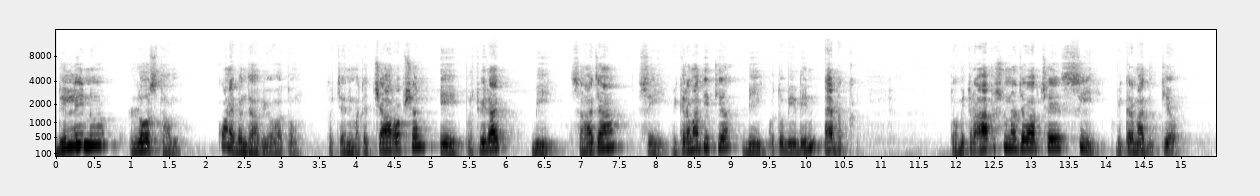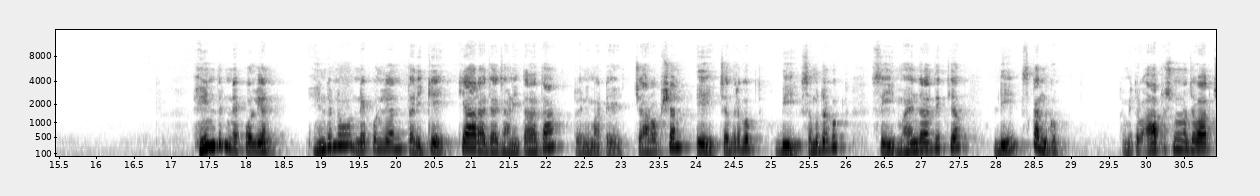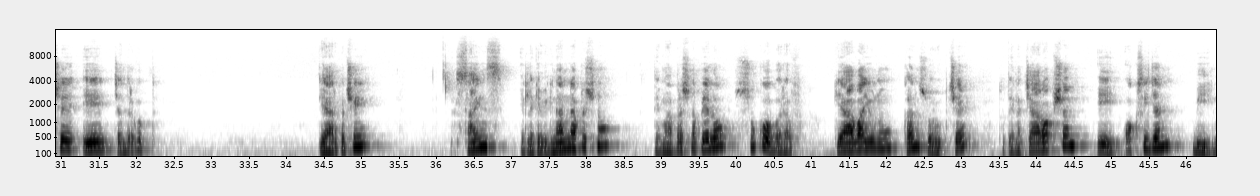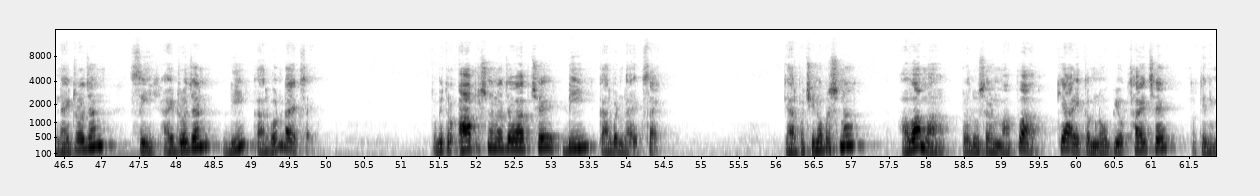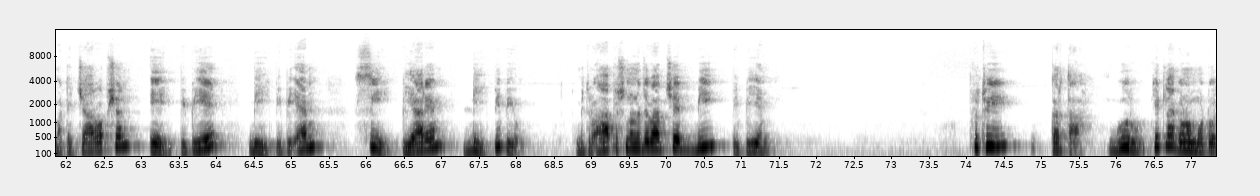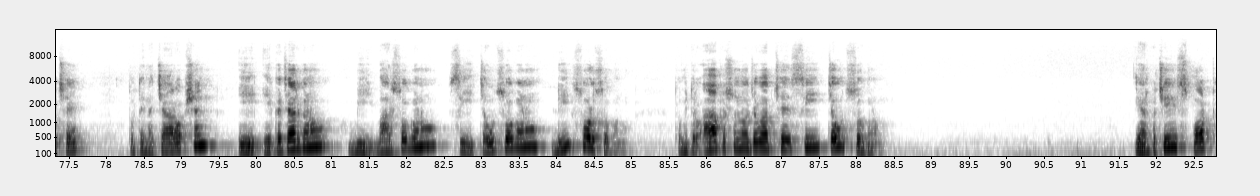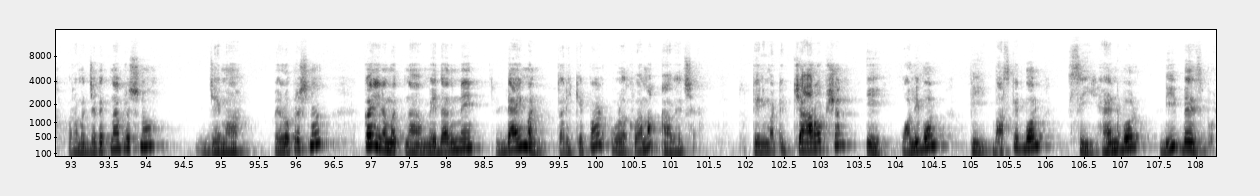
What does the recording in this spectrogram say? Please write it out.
દિલ્હીનો લો સ્તંભ કોણે બંધાવ્યો હતો? તો તેની માટે ચાર option A Prithviraj, B, Shahjahan C Vikramaditya D Qutbuddin Aibak તો મિત્રો આ પ્રશ્નનો જવાબ છે સી વિક્રમાદિત્ય હિન્દ નેપોલિયન હિન્દનો નેપોલિયન તરીકે કયા રાજા જાણીતા હતા તો એની માટે ચાર option A Chandragupta B Samudragupta C Mahendraditya D Skandagupta તો મિત્રો આ પ્રશ્નનો જવાબ છે એ ચંદ્રગુપ્ત ત્યાર પછી સાયન્સ એટલે કે વિજ્ઞાનના પ્રશ્નો, તેમાં પ્રશ્ન પહેલો, સૂકો બરફ કયા વાયુનું ઘન સ્વરૂપ છે? તો તેના ચાર option, A oxygen, B nitrogen, C hydrogen, D carbon dioxide. તો મિત્રો, આ પ્રશ્નનો જવાબ છે ડી કાર્બન ડાયોક્સાઇડ. ત્યાર પછીનો પ્રશ્ન, હવામાં પ્રદૂષણ માપવા કયા એકમનો ઉપયોગ થાય છે? તો તેની માટે ચાર option, A PPA B PPM C PRM D PPO મિત્રો, આ પ્રશ્નનો જવાબ છે બી પીપીએમ પૃથ્વી કરતાં ગુરુ કેટલા ગણો મોટો છે? તો તેના ચાર ઓપ્શન, એ એક હજાર ગણો, બી બારસો ગણો, સી ચૌદસો ગણો, ડી સોળસો ગણો. તો મિત્રો, આ પ્રશ્નનો જવાબ છે સી ચૌદસો ગણો. ત્યાર પછી સ્પોટ રમત જગતના પ્રશ્નો. જેમાં પહેલો પ્રશ્ન, કઈ રમતના મેદાનને ડાયમંડ તરીકે પણ ઓળખવામાં આવે છે? તેની માટે ચાર option, A volleyball, B basketball, C handball, D baseball.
